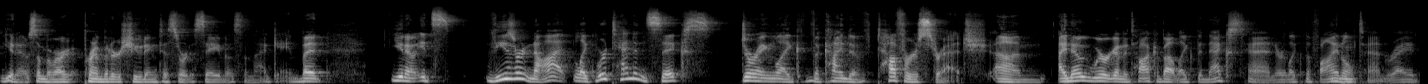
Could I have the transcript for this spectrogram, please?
you know some of our perimeter shooting to sort of save us in that game. But you know, it's these are not like we're ten and six during like the kind of tougher stretch. Um, I know we were going to talk about like the next 10 or like the final mm-hmm. 10, right?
